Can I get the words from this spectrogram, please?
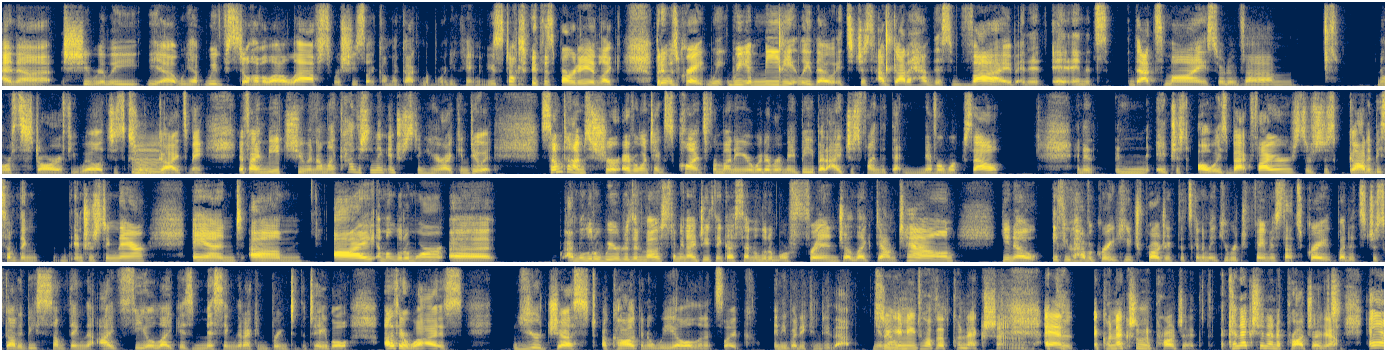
And uh, she really, yeah, we have, we still have a lot of laughs where she's like, oh my God, remember when you came and you stalked me at this party? And like, but it was great. We, we immediately though, it's just, I've got to have this vibe and it, and it's, that's my sort of, um, north star, if you will. It just sort Mm. of guides me. If I meet you and I'm like, oh, there's something interesting here, I can do it. Sometimes, sure, everyone takes clients for money or whatever it may be, but I just find that that never works out. And it it just always backfires. There's just got to be something interesting there, and um, I am a little more uh, I'm a little weirder than most. I mean, I do think I sound a little more fringe. I like downtown. You know, if you have a great, huge project that's going to make you rich famous, that's great. But it's just got to be something that I feel like is missing that I can bring to the table. Otherwise, you're just a cog in a wheel, and it's like anybody can do that. You so know? you need to have that connection and a connection and a project. a connection and a project. Yeah.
